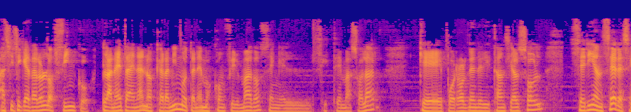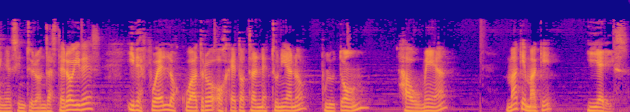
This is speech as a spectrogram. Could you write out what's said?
Así se quedaron los cinco planetas enanos que ahora mismo tenemos confirmados en el sistema solar, que por orden de distancia al Sol serían seres en el cinturón de asteroides y después los cuatro objetos transneptunianos Plutón, Haumea, Makemake y Eris.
